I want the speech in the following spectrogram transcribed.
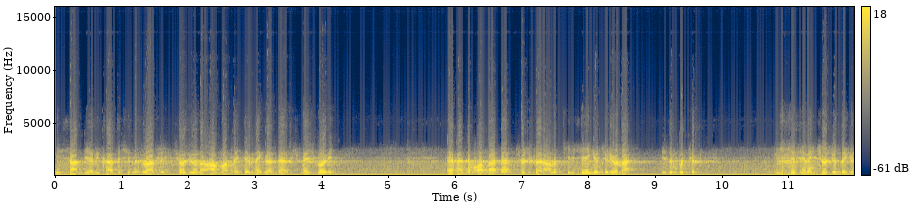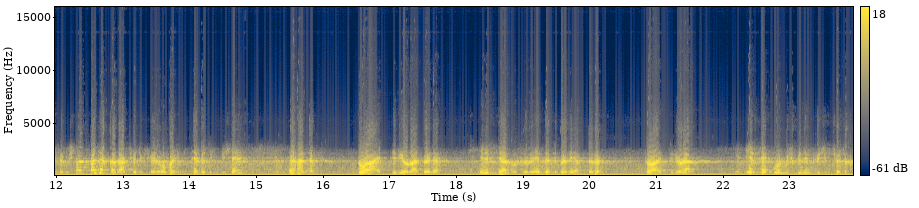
İhsan diye bir kardeşimiz vardı. Çocuğunu Alman mektebine göndermiş, mecburi. Efendim onlar da çocukları alıp kiliseye götürüyorlar. Bizim bu Türk işçisinin çocuğunu da götürmüşler. Bacak kadar çocuk şöyle ufacık tepecik bir şey. Efendim dua ettiriyorlar böyle Hristiyan usulü ellerini böyle yaptırıp dua ettiriyorlar. Bir dirsek vurmuş bizim küçük çocuk.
